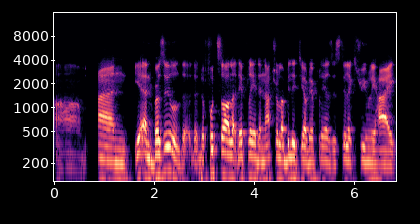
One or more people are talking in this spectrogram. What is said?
Um, and yeah, in Brazil, the, the, the futsal that they play, the natural ability of their players is still extremely high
